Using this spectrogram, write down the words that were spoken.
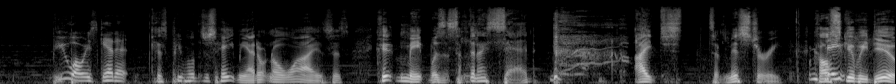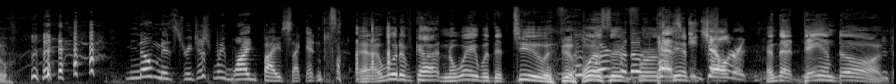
You always get it. because people just hate me. I don't know why. It's just could, may, was it something I said? I just it's a mystery. Call Scooby Doo, No mystery. Just rewind five seconds. and I would have gotten away with it too if it Learn wasn't for those for pesky the- children, and that damn dog.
